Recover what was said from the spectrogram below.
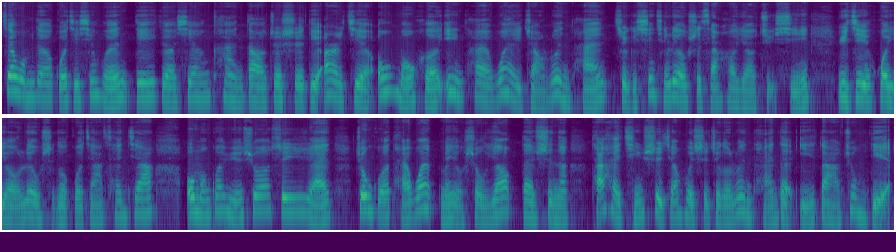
在我们的国际新闻，第一个先看到，这是第二届欧盟和印太外长论坛，这个星期六十三号要举行，预计会有六十个国家参加。欧盟官员说，虽然中国台湾没有受邀，但是呢，台海情势将会是这个论坛的一大重点。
